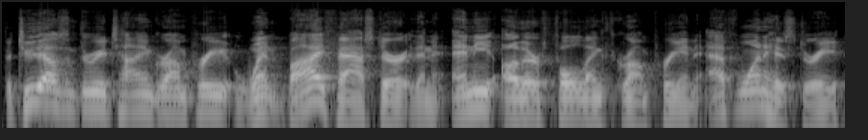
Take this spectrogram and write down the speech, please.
the 2003 Italian Grand Prix went by faster than any other full length Grand Prix in F1 history,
